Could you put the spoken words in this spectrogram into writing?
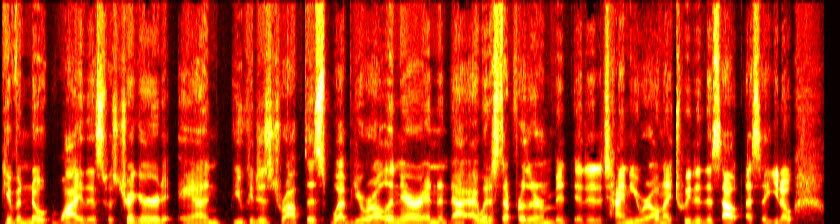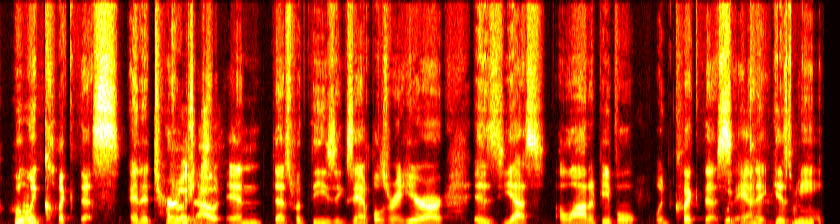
give a note why this was triggered and you could just drop this web url in there and i went a step further and did a tiny url and i tweeted this out. I said you know who would click this? And it turns right. out and that's what these examples right here are is yes a lot of people would click this and it gives me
